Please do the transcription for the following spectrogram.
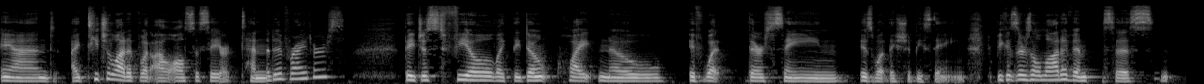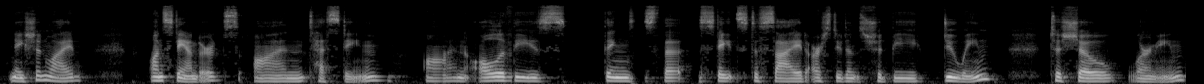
and I teach a lot of what I'll also say are tentative writers. They just feel like they don't quite know if what they're saying is what they should be saying because there's a lot of emphasis nationwide on standards, on testing, on all of these things that states decide our students should be doing to show learning.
